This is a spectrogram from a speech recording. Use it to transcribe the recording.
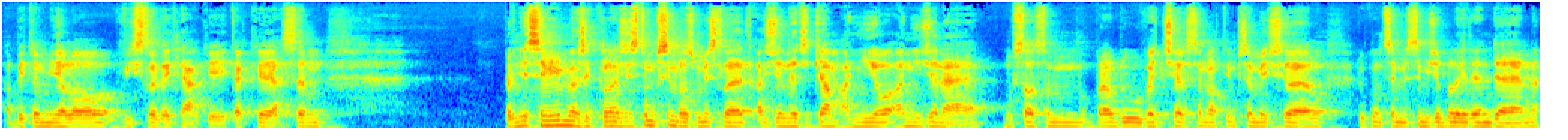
aby to mělo výsledek nějaký, tak já jsem Prvně jsem jim řekl, že si to musím rozmyslet a že neříkám ani jo, ani že ne. Musel jsem opravdu večer jsem nad tím přemýšlel, dokonce myslím, že byl jeden den,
